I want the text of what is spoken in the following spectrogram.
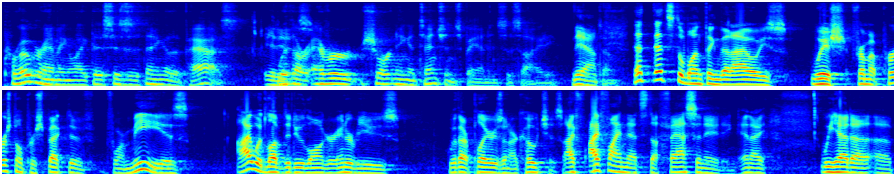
programming like this is a thing of the past It with is. our ever shortening attention span in society. Yeah, So- that that's the one thing that I always wish, from a personal perspective, for me is I would love to do longer interviews with our players and our coaches. I, I find that stuff fascinating, and I we had a,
